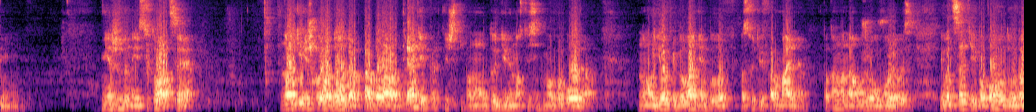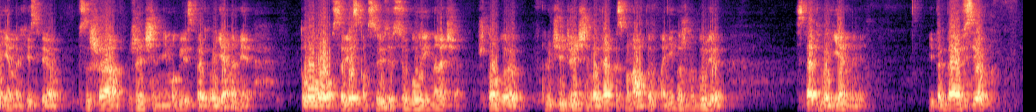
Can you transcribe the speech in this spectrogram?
неожиданные ситуации. Но Терешкова долго пробыла в отряде, практически, по-моему, до 97 -го года. Но ее пребывание было, по сути, формальным. Потом она уже уволилась. И вот, кстати, по поводу военных, если в США женщины не могли стать военными, то в Советском Союзе все было иначе. Чтобы включить женщин в отряд космонавтов, они должны были стать военными. И тогда всех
